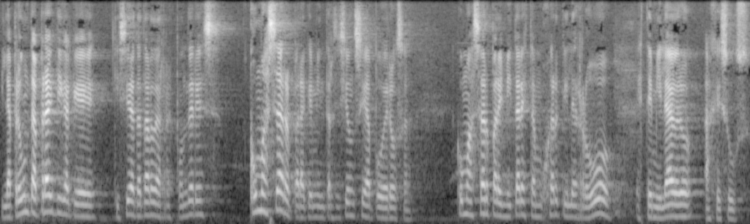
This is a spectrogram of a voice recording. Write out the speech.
Y la pregunta práctica que quisiera tratar de responder es, ¿cómo hacer para que mi intercesión sea poderosa? ¿Cómo hacer para imitar a esta mujer que le robó este milagro a Jesús?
